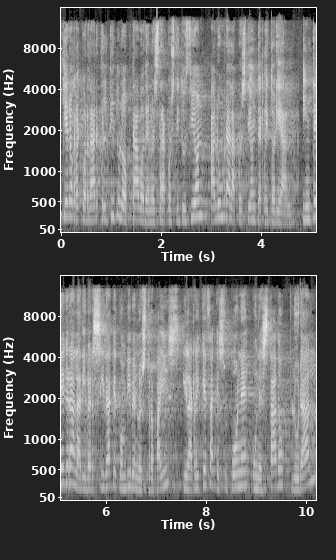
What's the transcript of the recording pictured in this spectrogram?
Quiero recordar que el título octavo de nuestra Constitución alumbra la cuestión territorial, integra la diversidad que convive en nuestro país y la riqueza que supone un Estado plural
